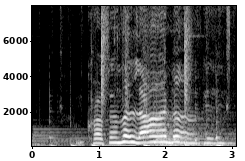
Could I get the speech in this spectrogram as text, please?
I'm crossing the line again.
